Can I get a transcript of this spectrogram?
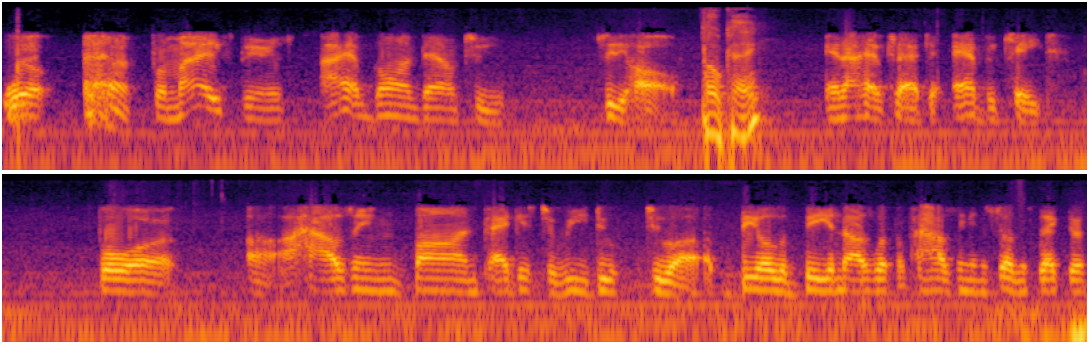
well, from my experience, I have gone down to City Hall Okay. And I have tried to advocate for uh, a housing bond package to redo to uh, build a billion dollars worth of housing in the southern sector.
